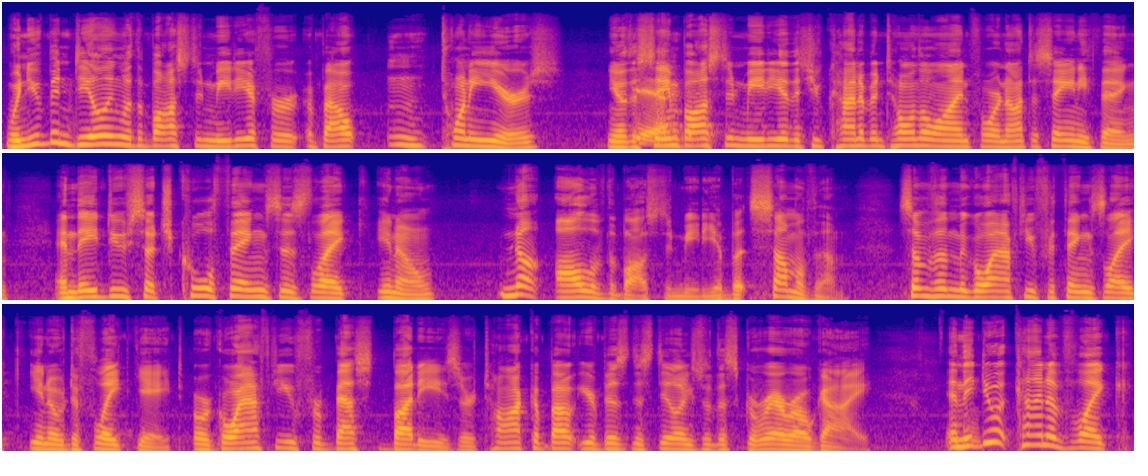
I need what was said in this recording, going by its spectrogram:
When you've been dealing with the Boston media for about mm, 20 years, you know, the Yeah. same Boston media that you've kind of been towing the line for not to say anything, and they do such cool things as like, you know, not all of the Boston media, but some of them. Some of them go after you for things like, you know, Deflategate, or go after you for best buddies, or talk about your business dealings with this Guerrero guy and they do it kind of like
